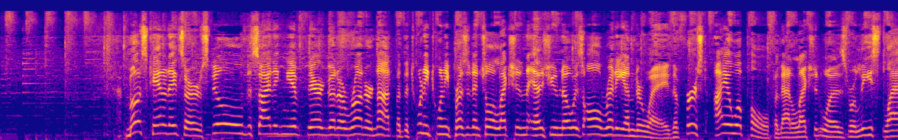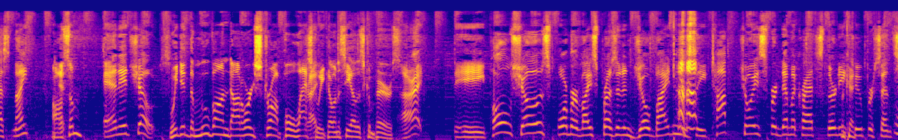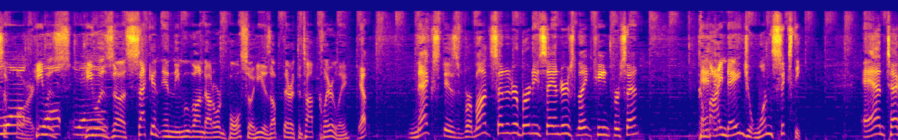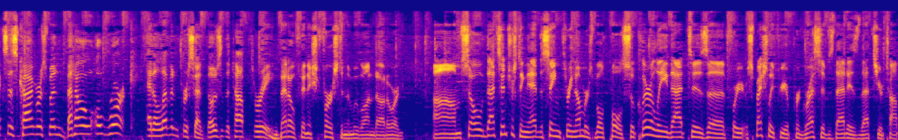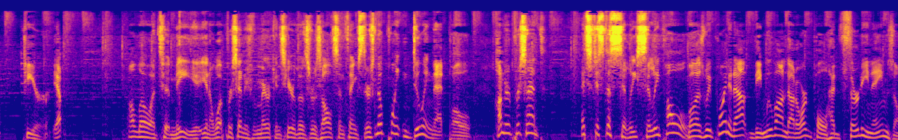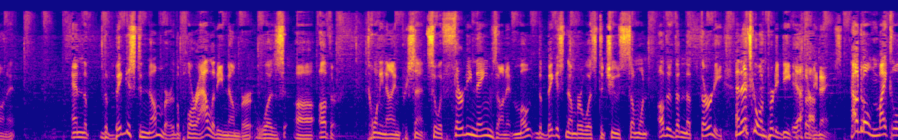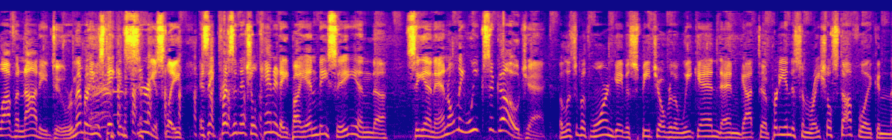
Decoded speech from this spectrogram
Most candidates are still deciding if they're going to run or not, but the 2020 presidential election, as you know, is already underway. The first Iowa poll for that election was released last night. Awesome. And it shows. We did the MoveOn.org straw poll last Right. week. I want to see how this compares. All right. The poll shows former Vice President Joe Biden is the top choice for Democrats, 32% support. He was he was uh, second in the MoveOn.org poll, so he is up there at the top clearly. Yep. Next is Vermont Senator Bernie Sanders, 19%. Combined age 160. And Texas Congressman Beto O'Rourke at 11%. Those are the top three. Beto finished first in the MoveOn.org. Um, so that's interesting. They had the same three numbers both polls. So clearly that is uh, for your, especially for your progressives. That is that's your top tier. Yep. Although uh, to me, you know, what percentage of Americans hear those results and thinks there's no point in doing that poll? Hundred percent. It's just a silly, silly poll. Well, as we pointed out, the MoveOn.org poll had 30 names on it, and the the biggest number, the plurality number, was uh, other. 29%. So with 30 names on it, mo- the biggest number was to choose someone other than the 30. And that's going pretty deep with 30 names. How'd old Michael Avenatti do? Remember, he was taken seriously as a presidential candidate by NBC and uh, CNN only weeks ago, Jack. Elizabeth Warren gave a speech over the weekend and got uh, pretty into some racial stuff. Well, I can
